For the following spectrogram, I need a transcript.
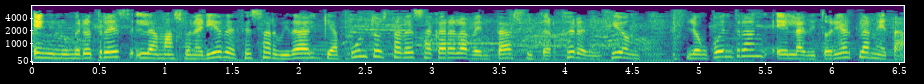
En el número 3, La masonería de César Vidal, que a punto está de sacar a la venta su tercera edición. Lo encuentran en la editorial Planeta.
